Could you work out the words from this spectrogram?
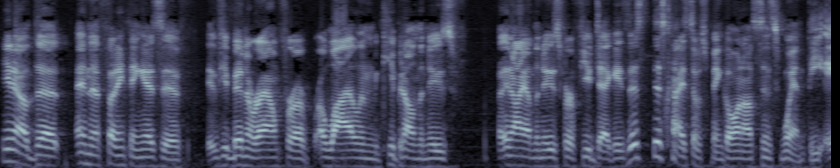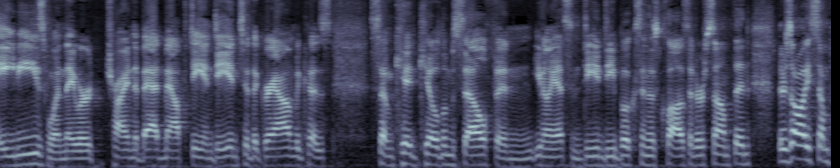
You know the and the funny thing is if if you've been around for a, a while and been keeping on the news an eye on the news for a few decades. This this kind of stuff's been going on since when? The 80s when they were trying to badmouth D&D into the ground because some kid killed himself and you know he had some D&D books in his closet or something. There's always some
